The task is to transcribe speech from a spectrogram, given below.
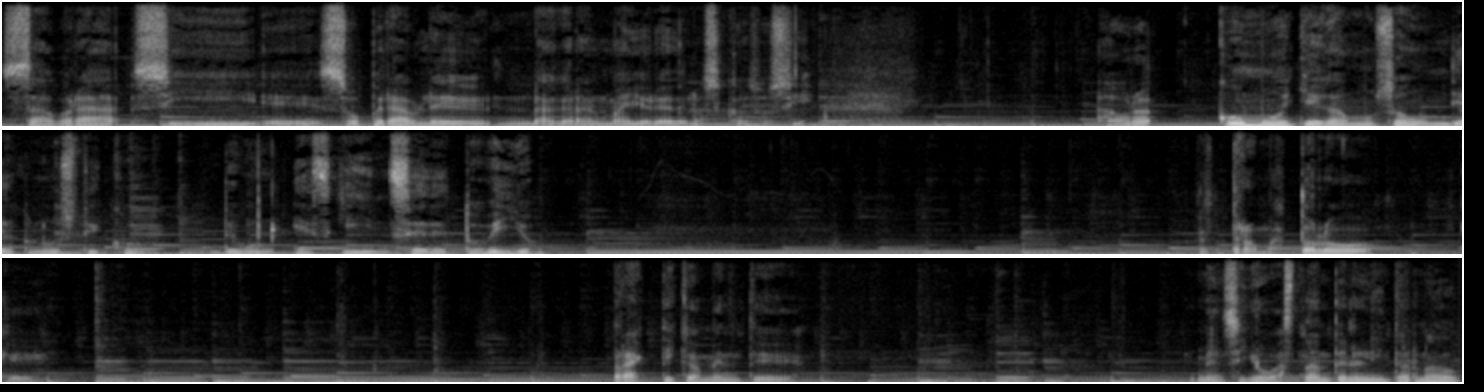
sabrá si es operable, la gran mayoría de los casos sí. Ahora, ¿cómo llegamos a un diagnóstico de un esguince de tobillo? El traumatólogo que prácticamente me enseñó bastante en el internado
